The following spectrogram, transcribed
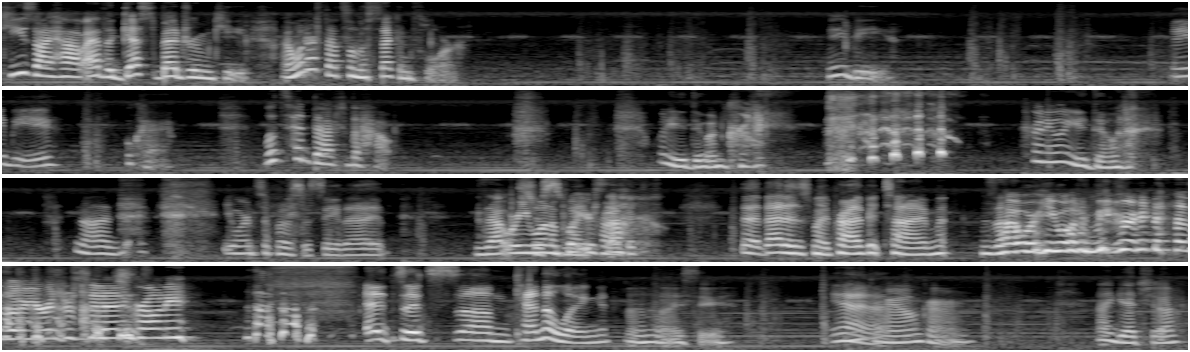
keys I have, I have the guest bedroom key. I wonder if that's on the second floor. Maybe. Maybe. Okay. Let's head back to the house. What are you doing, Kronii? Kronii, what are you doing? No, you weren't supposed to see that. Is that where It's you want to put yourself? private- That that is my private time. Is that where you want to be right now? Is that what you're interested in, Kronii? It's it's um kenneling. Uh, I see. Yeah. Okay, okay. I get you.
